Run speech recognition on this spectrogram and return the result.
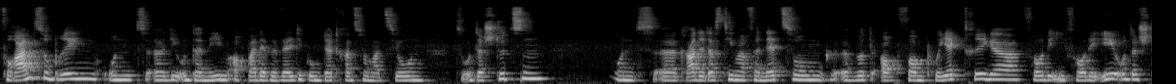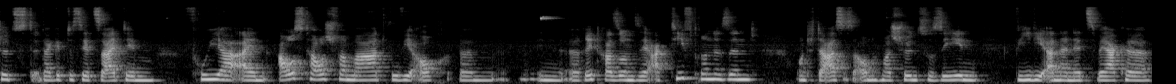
voranzubringen und äh, die Unternehmen auch bei der Bewältigung der Transformation zu unterstützen. Und äh, gerade das Thema Vernetzung äh, wird auch vom Projektträger VDI VDE unterstützt. Da gibt es jetzt seit dem Frühjahr ein Austauschformat, wo wir auch ähm, in Retrason sehr aktiv drin sind. Und da ist es auch nochmal schön zu sehen, wie die anderen Netzwerke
